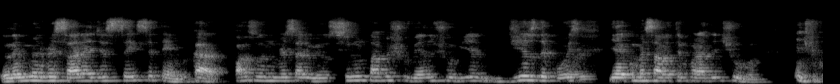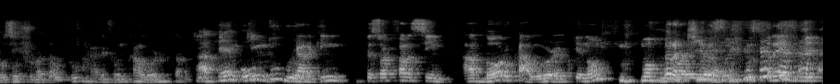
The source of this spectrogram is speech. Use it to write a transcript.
Eu lembro que meu aniversário é dia 6 de setembro. Cara, quase o aniversário meu, se não tava chovendo, chovia dias depois, e aí começava a temporada de chuva. A gente ficou sem chuva até outubro. Cara, foi um calor. Tá? Quem, até quem, outubro. Cara, quem, o pessoal que fala assim, adoro o calor, é porque não mora aqui nos últimos três meses,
